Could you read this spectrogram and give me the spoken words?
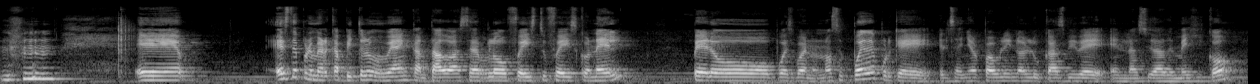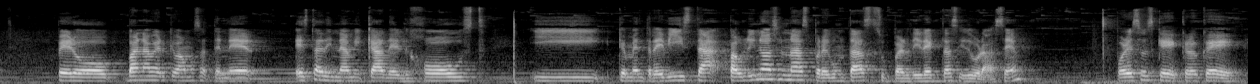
eh, este primer capítulo me hubiera encantado hacerlo face to face con él, pero pues bueno, no se puede porque el señor Paulino Lucas vive en la Ciudad de México, pero van a ver que vamos a tener esta dinámica del host y que me entrevista. Paulino hace unas preguntas súper directas y duras, ¿eh? Por eso es que creo que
